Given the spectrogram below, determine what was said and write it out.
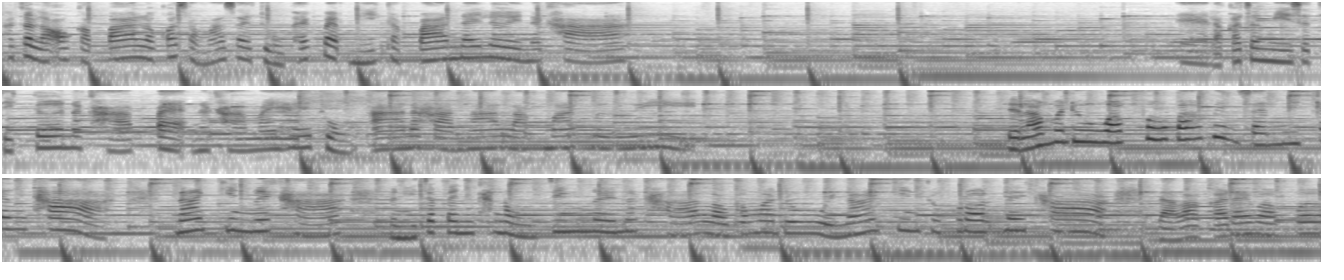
ถ้าเกิดเราเอากลับบ้านเราก็สามารถใส่ถุงแพ็คแบบนี้กลับบ้านได้เลยนะคะ ก็จะมีสติกเกอร์นะคะ แปะนะคะไม่ให้ถุงอ้านะคะ น่ารักมากเลย เดี๋ยวเรามาดูวัฟเฟิลบ้าบินแซนด์วิชกันค่ะ น่ากินไหมคะ อันนี้จะเป็นขนมจริงเลยนะคะ เราก็มาดูน่ากินทุกรสเลยค่ะ แล้วเราก็ได้วัฟเฟิล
